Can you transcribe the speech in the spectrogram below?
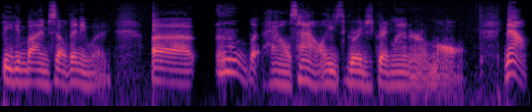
beat him by himself anyway. Uh, but Hal's Hal. He's the greatest Green Lantern of them all. Now,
